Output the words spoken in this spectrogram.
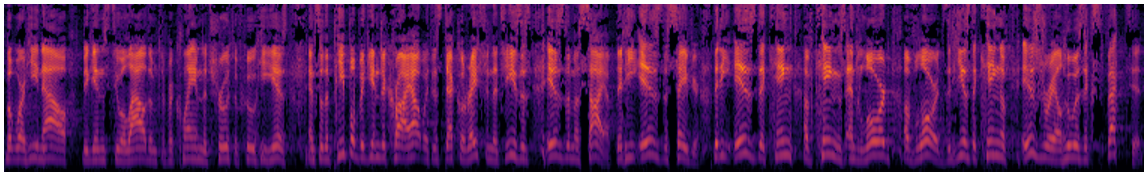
but where he now begins to allow them to proclaim the truth of who he is. And so the people begin to cry out with this declaration that Jesus is the Messiah, that he is the Savior, that he is the King of kings and Lord of lords, that he is the King of Israel who is expected.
